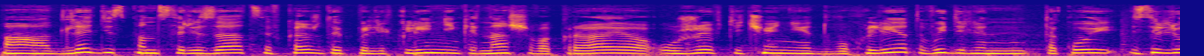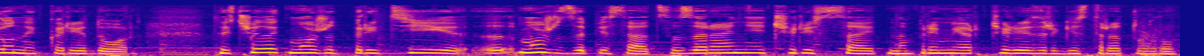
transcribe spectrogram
А, для диспансеризации в каждой поликлинике нашего края уже в течение двух лет выделен такой зеленый коридор. То есть человек может прийти, э, может записаться заранее через сайт, например, через регистратуру,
